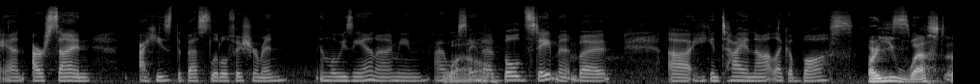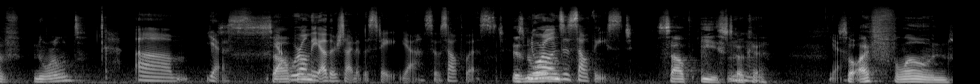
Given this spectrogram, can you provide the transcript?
And our son, he's the best little fisherman in Louisiana. I mean, I will say that bold statement, but uh, he can tie a knot like a boss. Are you west of New Orleans? Yes, yeah, we're on the other side of the state. Yeah, so southwest. Is New, New Orleans Orleans- is southeast. Southeast. Okay. Mm-hmm. Yeah. So I've flown.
